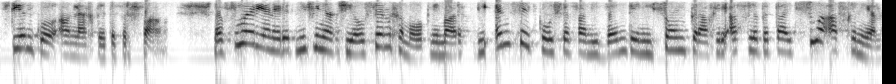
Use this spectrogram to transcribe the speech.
steenkool aanlegte te vervang. Nou voorheen het dit nie finansiëel sin gemaak nie, maar die insetkoste van die wind en die sonkrag het die afgelope tyd so afgeneem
